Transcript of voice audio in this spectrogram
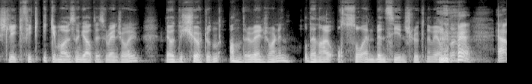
slik fikk ikke Marius en gratis Range Rover, det var at du kjørte jo den andre Range Roveren din, og den har jo også en bensinslukende V8. ja,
